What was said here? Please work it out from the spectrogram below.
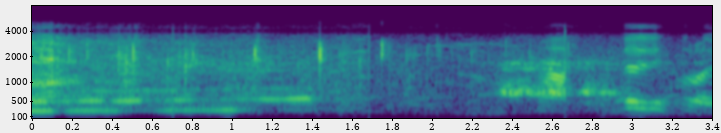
Ja, väldigt bra.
